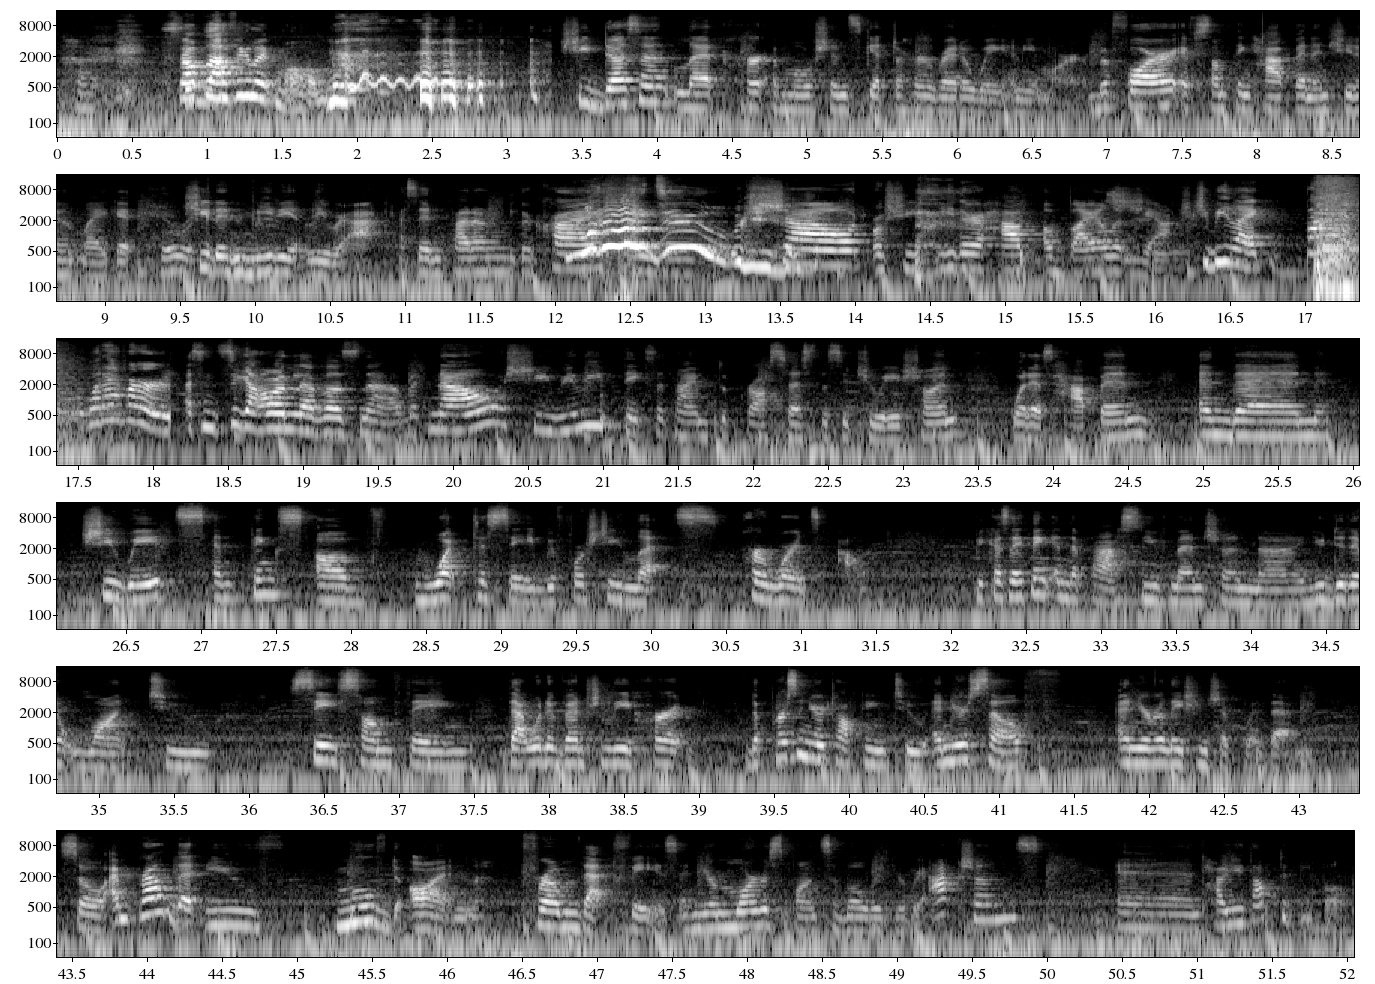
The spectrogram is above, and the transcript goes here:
Stop laughing like mom. she doesn't let her emotions get to her right away anymore. Before, if something happened and she didn't like it, she'd immediately react. As in, parang either cry, What do I either do? shout, or she'd either have a violent reaction. She'd be like, "But Whatever. As in, sigawan levels na. But now, she really takes the time to process the situation, what has happened, and then she waits and thinks of what to say before she lets her words out. Because I think in the past you've mentioned uh, you didn't want to say something that would eventually hurt the person you're talking to and yourself and your relationship with them. So I'm proud that you've moved on from that phase and you're more responsible with your reactions and how you talk to people.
